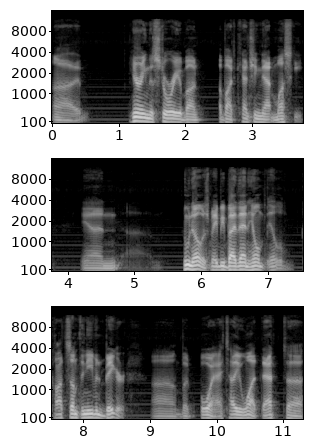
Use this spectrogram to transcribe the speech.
uh, uh, hearing the story about about catching that muskie. And uh, who knows? Maybe by then he'll he'll caught something even bigger. Uh, but boy, I tell you what, that uh,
